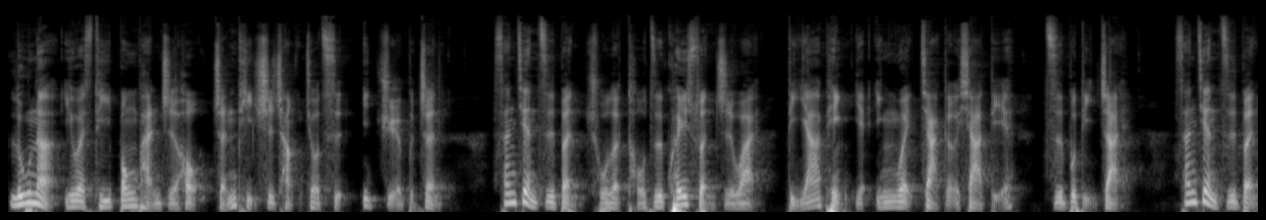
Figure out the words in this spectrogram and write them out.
Luna UST 崩盘之后，整体市场就此一蹶不振。三箭资本除了投资亏损之外，抵押品也因为价格下跌，资不抵债。三箭资本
